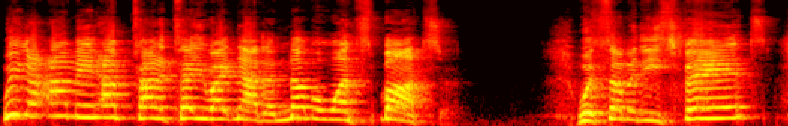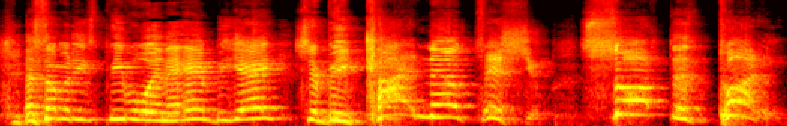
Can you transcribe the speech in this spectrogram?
We got, I mean, I'm trying to tell you right now, the number one sponsor with some of these fans and some of these people in the NBA should be cottonelle tissue, soft as putty.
